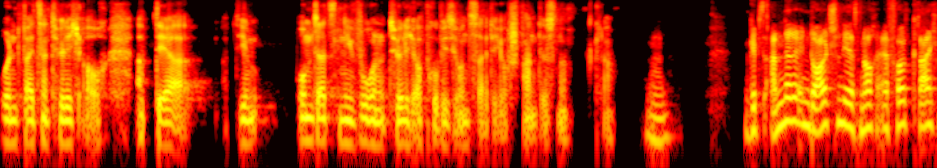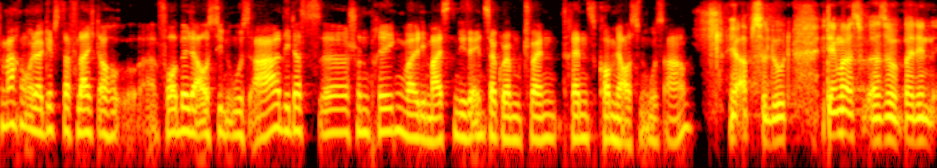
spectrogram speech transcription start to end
Und weil es natürlich auch ab der, ab dem Umsatzniveau natürlich auch provisionsseitig auch spannend ist, ne? Klar. Mhm. Gibt es andere in Deutschland, die das noch erfolgreich machen oder gibt es da vielleicht auch äh, Vorbilder aus den USA, die das äh, schon prägen? Weil die meisten dieser Instagram-Trends kommen ja aus den USA. Ja, absolut. Ich denke mal, dass also bei den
